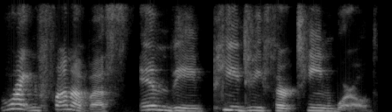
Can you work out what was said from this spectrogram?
right in front of us in the PG-13 world.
